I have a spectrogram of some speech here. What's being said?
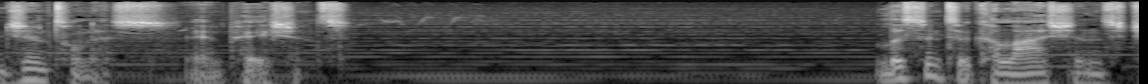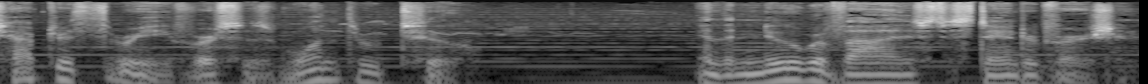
gentleness, and patience. Listen to Colossians chapter 3 verses 1 through 2 in the New Revised Standard Version.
